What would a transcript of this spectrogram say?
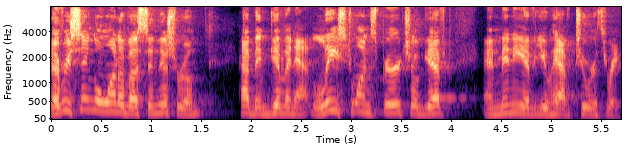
Every single one of us in this room have been given at least one spiritual gift, and many of you have two or three.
